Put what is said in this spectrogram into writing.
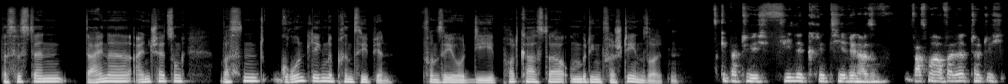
Was ist denn deine Einschätzung? Was sind grundlegende Prinzipien von SEO, die Podcaster unbedingt verstehen sollten? Es gibt natürlich viele Kriterien. Also was man auf alle natürlich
